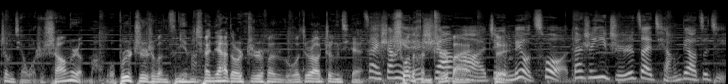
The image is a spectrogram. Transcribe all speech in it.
挣钱，我是商人嘛，我不是知识分子，你们 全家都是知识分子，我就是要挣钱。在商言商啊，这个没有错，但是一直在强调自己，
